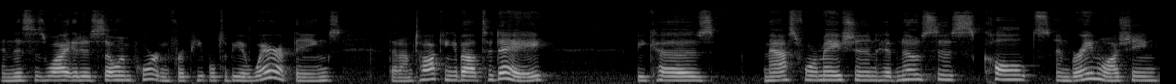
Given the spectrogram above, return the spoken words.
And this is why it is so important for people to be aware of things that I'm talking about today because mass formation, hypnosis, cults, and brainwashing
